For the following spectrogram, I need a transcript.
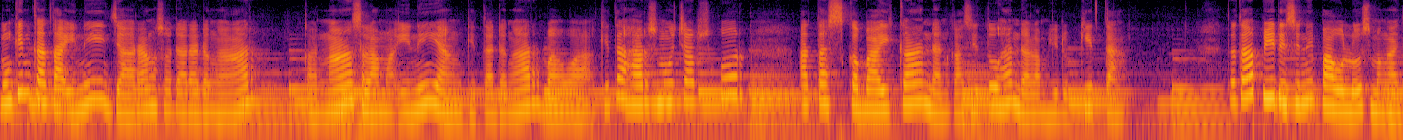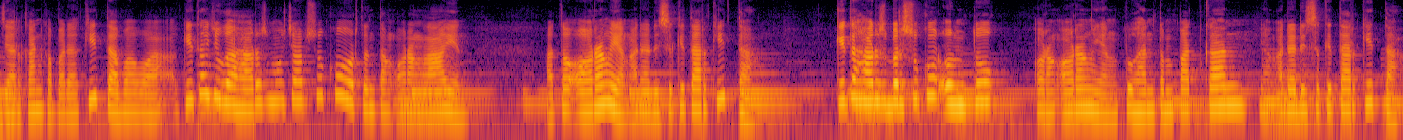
Mungkin kata ini jarang saudara dengar karena selama ini yang kita dengar bahwa kita harus mengucap syukur atas kebaikan dan kasih Tuhan dalam hidup kita. Tetapi di sini Paulus mengajarkan kepada kita bahwa kita juga harus mengucap syukur tentang orang lain atau orang yang ada di sekitar kita. Kita harus bersyukur untuk orang-orang yang Tuhan tempatkan yang ada di sekitar kita.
